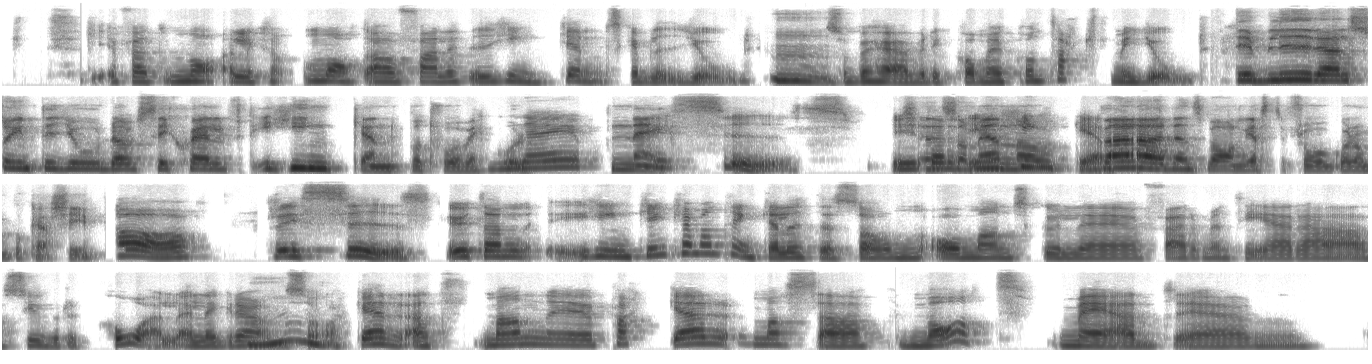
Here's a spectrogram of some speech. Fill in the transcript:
För att ma- liksom, matavfallet i hinken ska bli jord Mm. så behöver det komma i kontakt med jord. Det blir alltså inte jord av sig självt i hinken på två veckor? Nej, Nej. precis. Det känns som en av hinken- världens vanligaste frågor om bokashi. Ja, precis. Utan hinken kan man tänka lite som om man skulle fermentera surkål eller grönsaker. Att man eh, packar massa mat med eh,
